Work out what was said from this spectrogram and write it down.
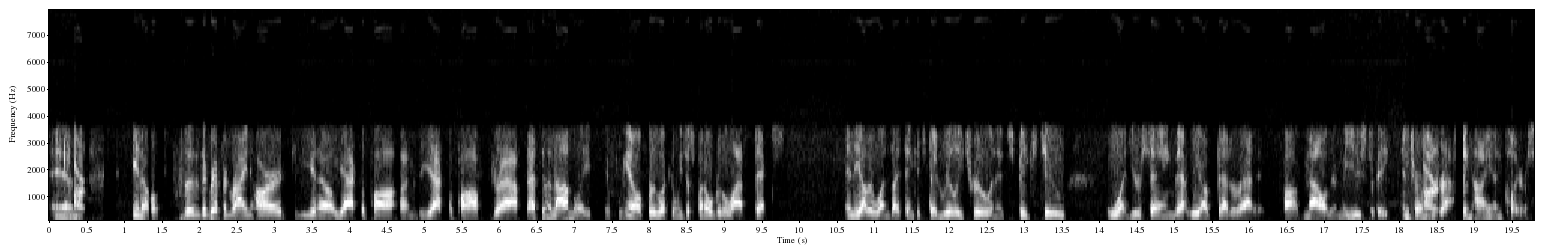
And Are- you know, the the Griffin Reinhart, you know, Yakupov, um, the Yakupov draft, that's an anomaly. If you know, if we're looking, we just went over the last six. And the other ones, I think it's been really true, and it speaks to what you're saying that we are better at it uh, now than we used to be in terms Are- of drafting high-end players.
